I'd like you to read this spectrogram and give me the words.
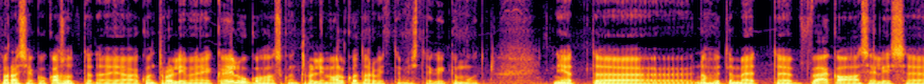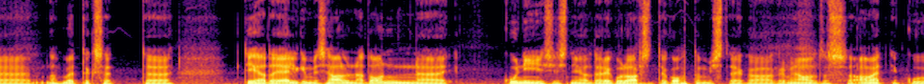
parasjagu kasutada ja kontrollime neid ka elukohas, kontrollime alkotarvitamist ja kõike muud. nii et äh, noh, ütleme, et väga sellise noh, ma ütleks, et äh, tiheda jälgimise all nad on, äh, kuni siis nii-öelda regulaarsete kohtumistega kriminaalhaldusametniku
